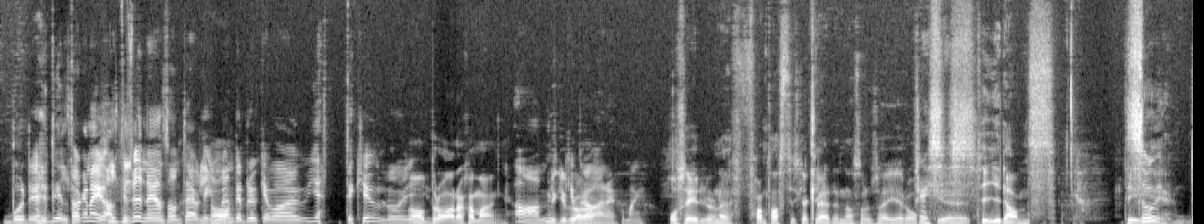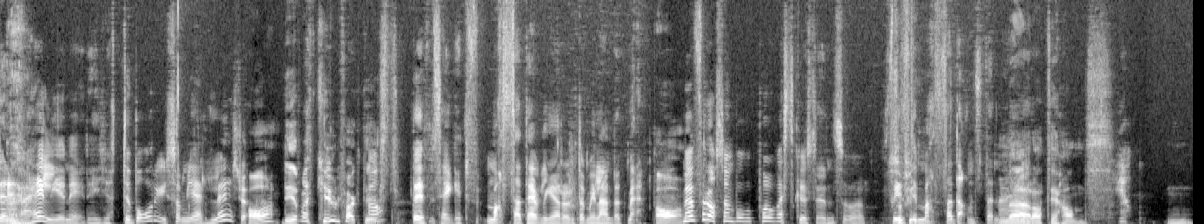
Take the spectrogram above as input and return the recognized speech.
Både deltagarna är ju alltid fina i en sån tävling, Ja. men det brukar vara jättekul. Och, Ja, bra arrangemang. ja, mycket, mycket bra. bra. arrangemang. Och så är det de där fantastiska kläderna som du säger och Precis. eh, tio dans. Det Så den här helgen är det Göteborg som gäller. jag. ja, det är rätt kul Ja, faktiskt. det är säkert massa tävlingar runt om i landet med. Ja, Men för oss som bor på västkusten så finns fin- det massa dans den här nära helgen. till hands. Ja. Mm.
